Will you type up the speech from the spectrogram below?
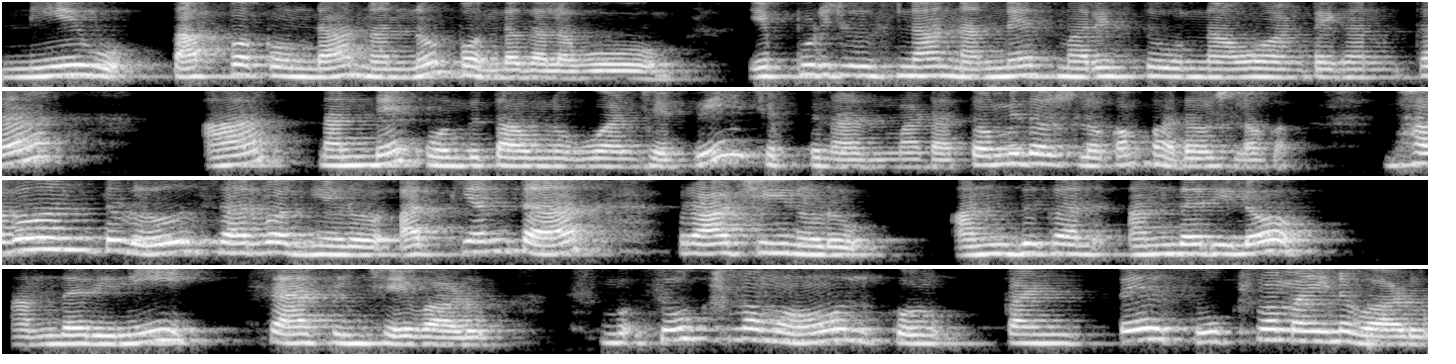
నీవు తప్పకుండా నన్ను పొందగలవు. ఎప్పుడు చూసినా నన్నే స్మరిస్తూ ఉన్నావు అంటే కనుక ఆ నన్నే పొందుతావు నువ్వు అని చెప్పి చెప్తున్నాడు అనమాట తొమ్మిదవ శ్లోకం పదవ శ్లోకం. భగవంతుడు సర్వజ్ఞుడు అత్యంత ప్రాచీనుడు. అందుక అందరిలో అందరినీ శాసించేవాడు. సూక్ష్మము కంటే సూక్ష్మమైన వాడు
